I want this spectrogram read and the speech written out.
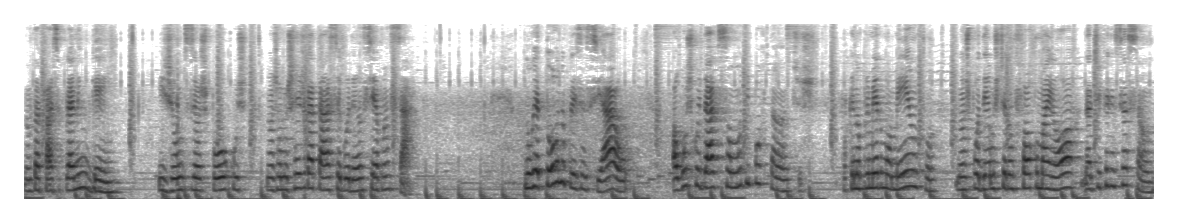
não está fácil para ninguém. E juntos e aos poucos nós vamos resgatar a segurança e avançar. No retorno presencial, alguns cuidados são muito importantes, porque no primeiro momento nós podemos ter um foco maior na diferenciação,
